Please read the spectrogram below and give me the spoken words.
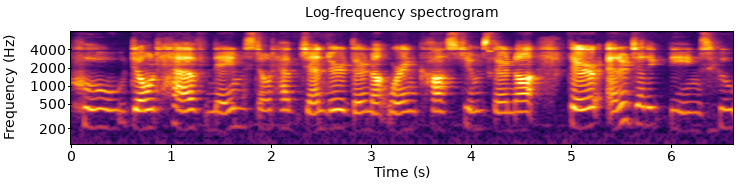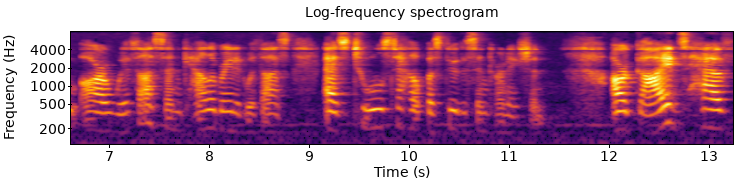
who don't have names, don't have gender, they're not wearing costumes, they're not, they're energetic beings who are with us and calibrated with us as tools to help us through this incarnation. Our guides have,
